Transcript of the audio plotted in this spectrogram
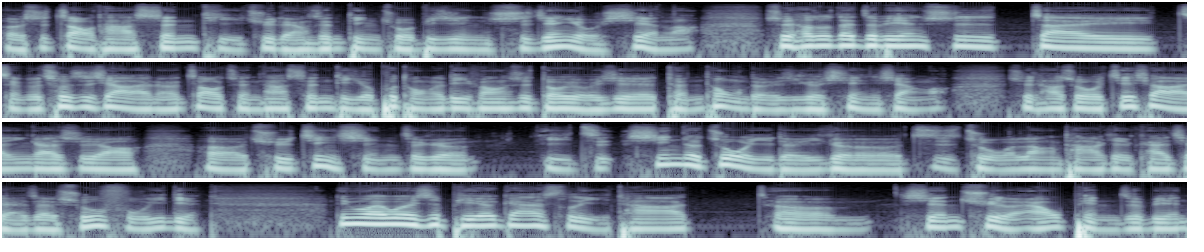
呃是照他身体去量身定做，毕竟时间有限啦。所以他说在这边是在整个测试下来呢，造成他身体有不同的地方是都有一些疼痛的一个现象哦。所以他说接下来应该是是要呃去进行这个椅子新的座椅的一个制作，让它可以开起来再舒服一点。另外一位是 Pierre Gasly，他。呃，先去了 Alpine 这边。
